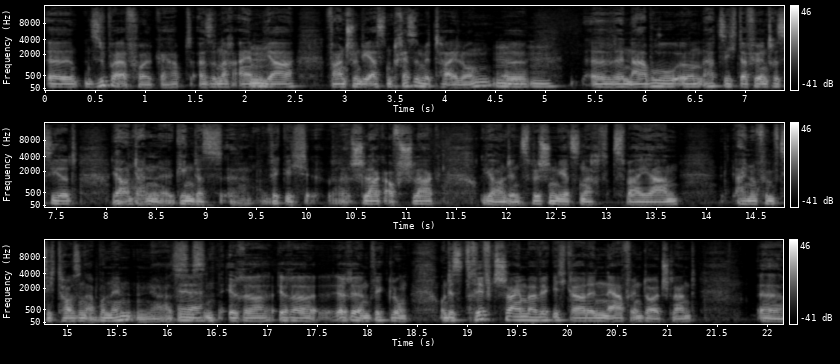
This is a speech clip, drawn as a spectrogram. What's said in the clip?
äh, super Erfolg gehabt. Also nach einem mhm. Jahr waren schon die ersten Pressemitteilungen. Mhm. Äh, mhm. äh, der NABU äh, hat sich dafür interessiert. Ja, und dann äh, ging das äh, wirklich Schlag auf Schlag. Ja, und inzwischen jetzt nach zwei Jahren 51.000 Abonnenten. Ja, das ja. ist eine irre, irre, irre Entwicklung. Und es trifft scheinbar wirklich gerade einen Nerv in Deutschland äh,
